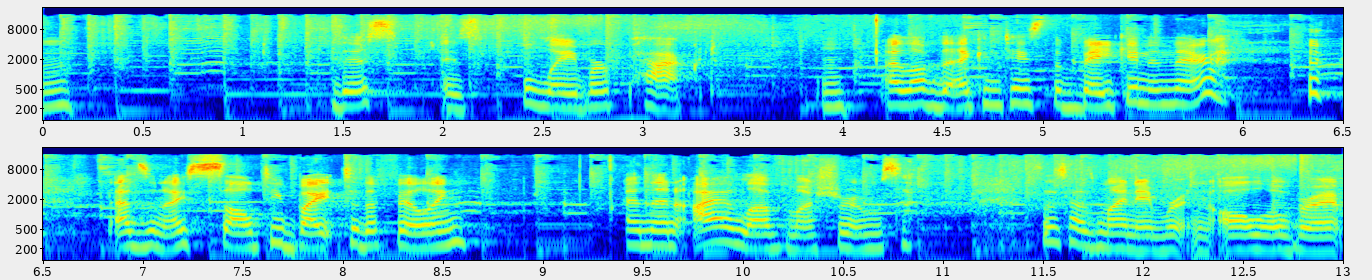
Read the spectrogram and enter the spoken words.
Mmm. This is flavor packed. Mm. I love that I can taste the bacon in there. Adds a nice salty bite to the filling. And then I love mushrooms. this has my name written all over it.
